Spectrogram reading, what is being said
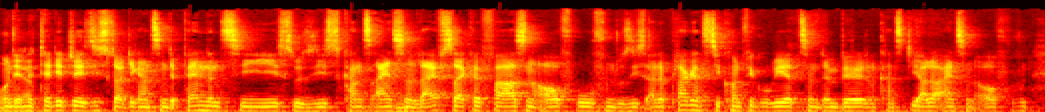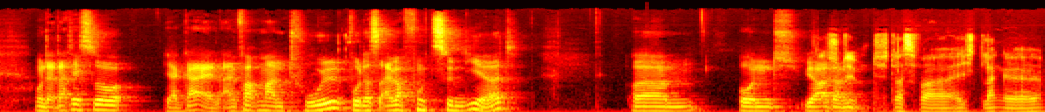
Und ja. in IntelliJ siehst du halt die ganzen Dependencies, du siehst, kannst einzelne Lifecycle-Phasen aufrufen, du siehst alle Plugins, die konfiguriert sind im Bild und kannst die alle einzeln aufrufen. Und da dachte ich so, ja geil, einfach mal ein Tool, wo das einfach funktioniert. Ähm, und ja, das dann, stimmt. Das war echt lange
